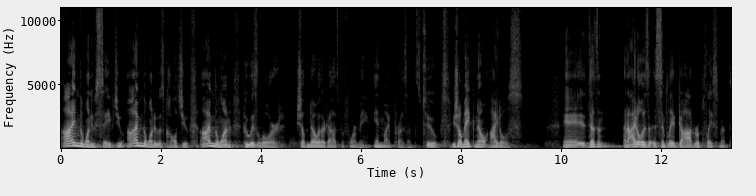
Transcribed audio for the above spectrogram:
I'm the one who saved you. I'm the one who has called you. I'm the one who is Lord. You shall have no other gods before me in my presence. Two, you shall make no idols. Eh, it doesn't, an idol is, is simply a God replacement.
